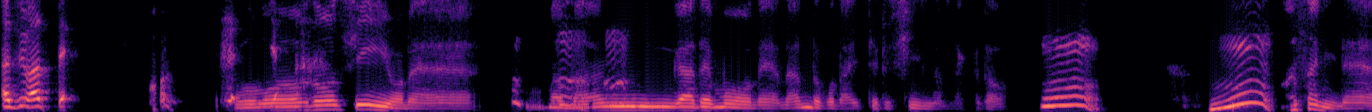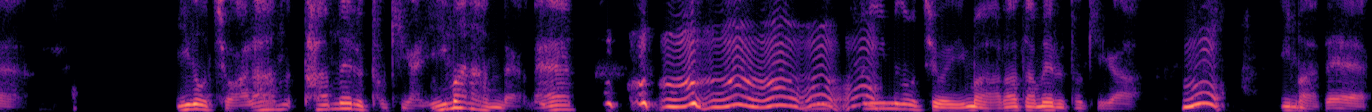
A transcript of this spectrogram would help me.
味わって。そのシーンをね、まあ、漫画でもうね、何度も泣いてるシーンなんだけど、うん。うん。まさにね、命を改める時が今なんだよね。命を今改める時がうん。今で、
